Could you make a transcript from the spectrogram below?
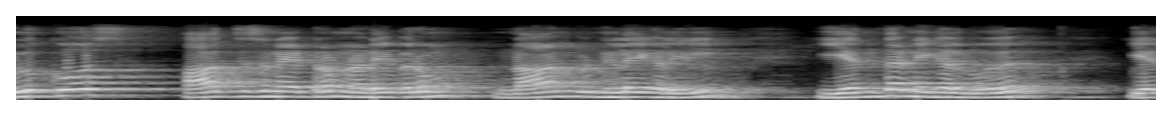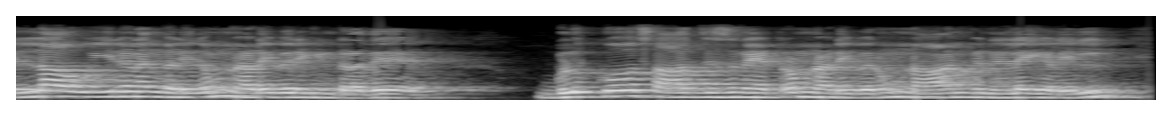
குளுக்கோஸ் ஆக்சிஜனேற்றம் நடைபெறும் நான்கு நிலைகளில் எந்த நிகழ்வு எல்லா உயிரினங்களிலும் நடைபெறுகின்றது? குளுக்கோஸ் ஆக்சிஜனேற்றம் நடைபெறும் நான்கு நிலைகளில்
